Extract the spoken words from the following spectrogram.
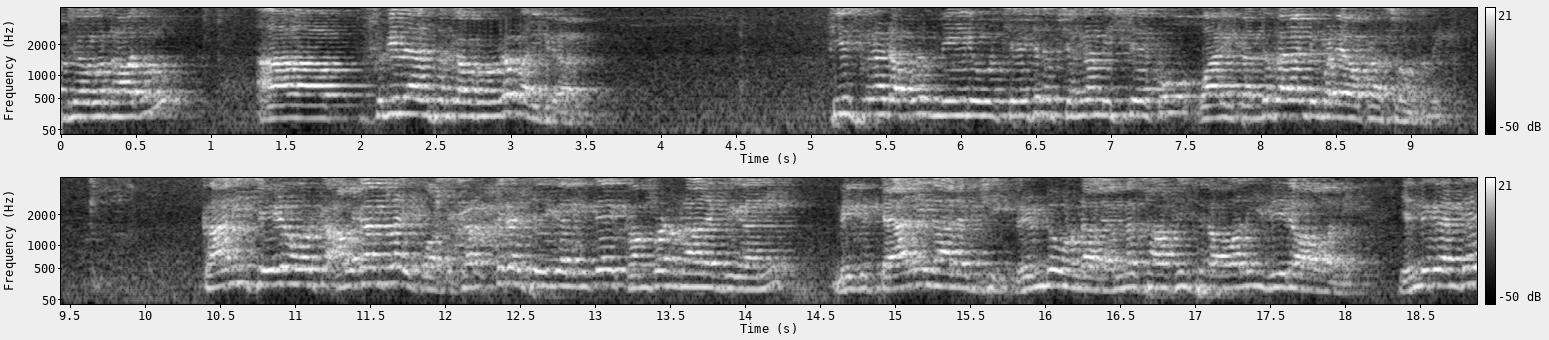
ఉద్యోగం రాదు. ఫ్రీలాన్సర్ కాకుండా పనికిరాదు. తీసుకునేటప్పుడు మీరు చేసిన చిన్న మిస్టేక్ వాడికి పెద్ద పెనాల్టీ పడే అవకాశం ఉంటుంది. కానీ చేయడం వరకు అరగంటలో అయిపోతుంది కరెక్ట్గా చేయగలిగితే కంప్యూటర్ నాలెడ్జ్ కానీ మీకు టాలీ నాలెడ్జ్ రెండు ఉండాలి. ఎంఎస్ ఆఫీస్ రావాలి ఇది రావాలి. ఎందుకంటే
